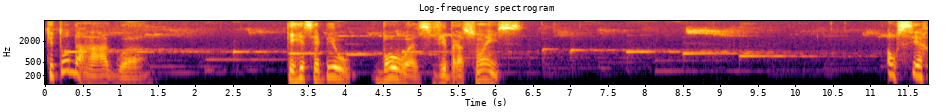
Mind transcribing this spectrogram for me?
que toda água que recebeu boas vibrações ao ser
